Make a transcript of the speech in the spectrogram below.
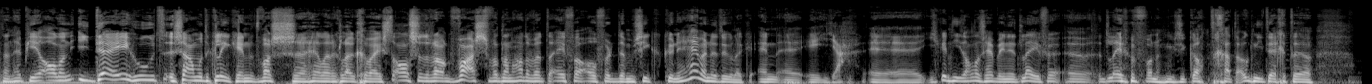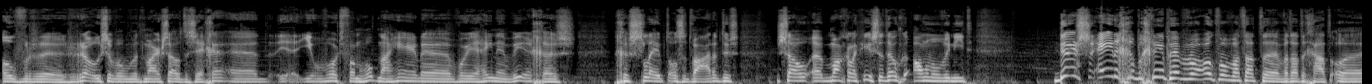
Dan heb je al een idee hoe het zou moeten klinken. En het was eh, heel erg leuk geweest als ze er ook was. Want dan hadden we het even over de muziek kunnen hebben natuurlijk. En eh, ja, eh, je kunt niet alles hebben in het leven. Het leven van een muzikant gaat ook niet echt over rozen, om het maar zo te zeggen. Je, je wordt van hot naar her, word je heen en weer ges- gesleept als het ware. Dus zo makkelijk is het ook allemaal weer niet. Dus enige begrip hebben we ook wel wat dat, eh, wat dat er gaat. Eh,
